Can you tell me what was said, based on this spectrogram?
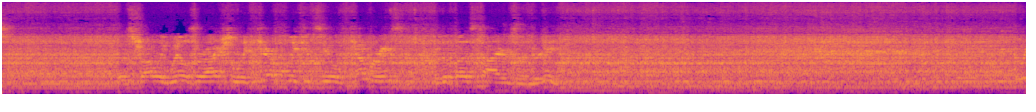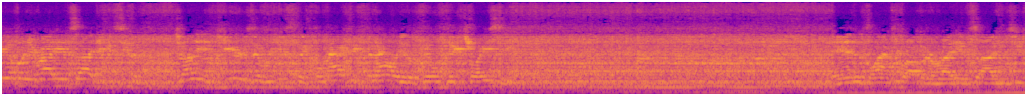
those trolley wheels are actually carefully concealed coverings for the bus tires underneath. Coming up on your right hand side, you can see the giant gears that were used in the climactic finale of the film Dick Tracy. And this last prop on the right hand side was used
